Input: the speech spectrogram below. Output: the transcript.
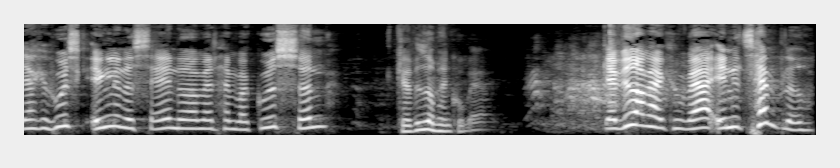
Jeg kan huske, englene sagde noget om, at han var Guds søn. kan jeg vide, om han kunne være? Kan jeg vide, om han kunne være inde i templet?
